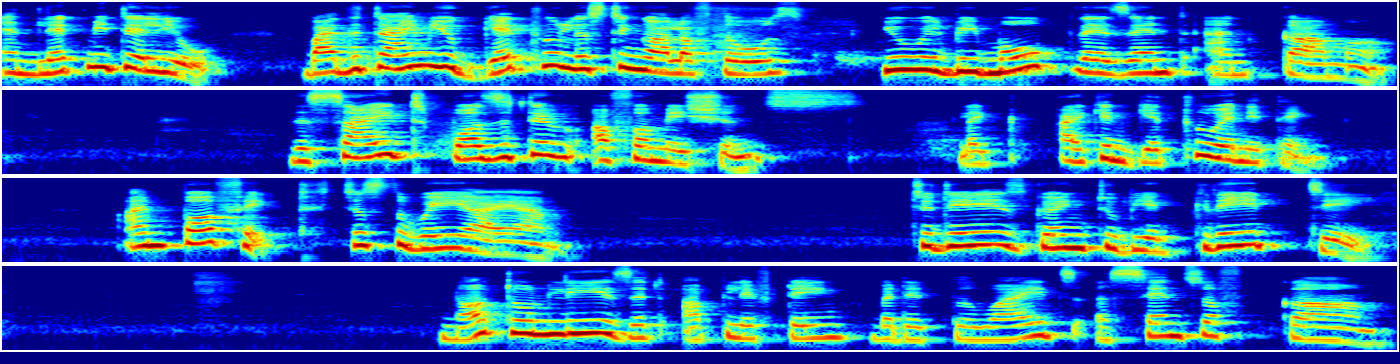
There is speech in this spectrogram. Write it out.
And let me tell you, by the time you get through listing all of those, you will be more present and calmer. Recite positive affirmations like, I can get through anything. I'm perfect just the way I am. Today is going to be a great day. Not only is it uplifting, but it provides a sense of calm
